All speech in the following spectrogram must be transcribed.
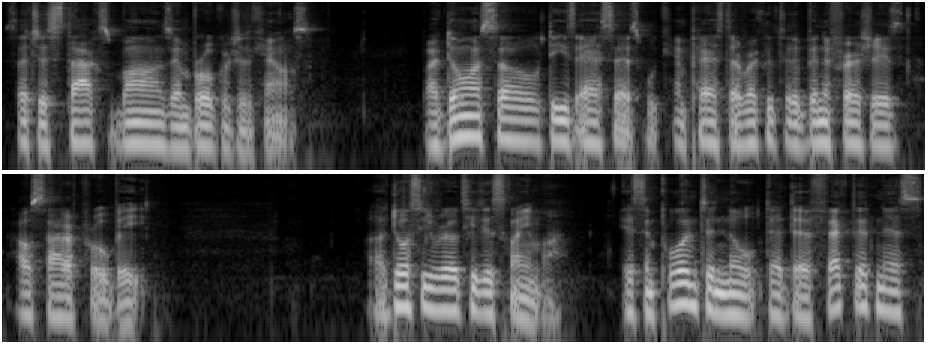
such as stocks, bonds, and brokerage accounts. By doing so, these assets can pass directly to the beneficiaries outside of probate. A Dorsey Realty disclaimer. It's important to note that the effectiveness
